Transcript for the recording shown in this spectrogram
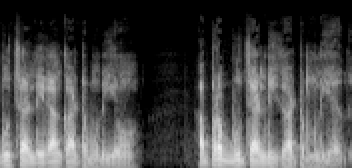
பூச்சாண்டிலாம் காட்ட முடியும். அப்புறம் பூச்சாண்டி காட்ட முடியாது.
